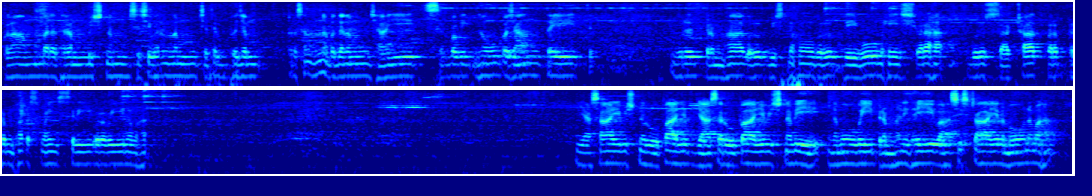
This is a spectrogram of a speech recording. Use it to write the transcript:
शुक्लाम्बरधरं, विष्णुं, शशिवर्णं, चतुर्भुजं, प्रसन्नवदनं ध्यायेत्, सर्वविघ्नोपशान्तयेत्। गुरुर्ब्रह्मा, गुरुर्विष्णुः, गुरुर्देवो महेश्वरः गुरुः साक्षात् परब्रह्म तस्मै श्रीगुरवै नमः। व्यासाय विष्णुरूपाय, व्यासरूपाय, विष्णवे नमो वै ब्रह्मनिधये वासिष्ठाय नमो नमः।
